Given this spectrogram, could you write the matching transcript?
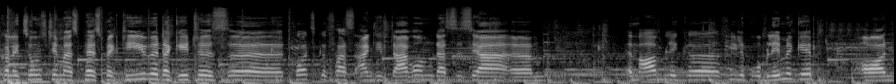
Kollektionsthema ist Perspektive. Da geht es äh, kurz gefasst eigentlich darum, dass es ja ähm, im Augenblick äh, viele Probleme gibt. Und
